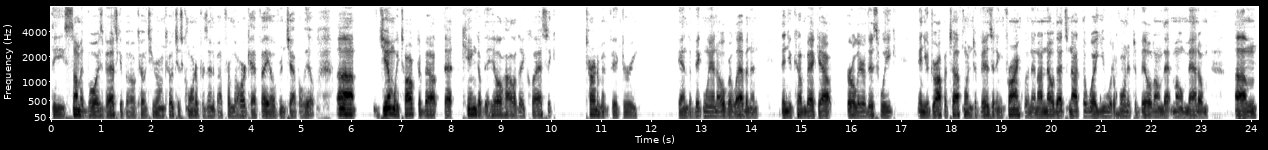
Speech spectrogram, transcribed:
the Summit Boys basketball coach here on Coach's Corner, presented by From the Heart Cafe over in Chapel Hill. Uh, Jim, we talked about that King of the Hill Holiday Classic tournament victory and the big win over Lebanon. Then you come back out earlier this week and you drop a tough one to visiting Franklin. And I know that's not the way you would have wanted to build on that momentum. Um,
